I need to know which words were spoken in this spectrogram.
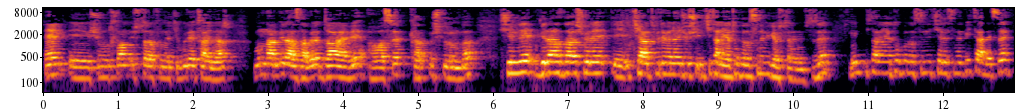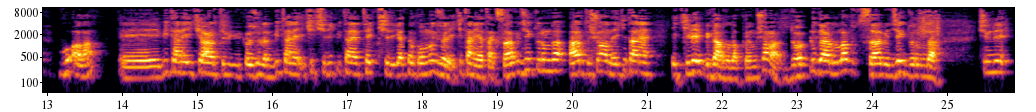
hem e, şu mutfağın üst tarafındaki bu detaylar bunlar biraz daha böyle dağ evi havası katmış durumda. Şimdi biraz daha şöyle e, 2 artı 1'den önce şu iki tane yatak odasını bir gösterelim size. Bu iki tane yatak odasının içerisinde bir tanesi bu alan. Ee, bir tane iki artı özür dilerim bir tane iki kişilik bir tane tek kişilik yatak olmak üzere iki tane yatak sığabilecek durumda. Artı şu anda iki tane ikili bir gardırop koyulmuş ama dörtlü gardırop sığabilecek durumda. Şimdi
